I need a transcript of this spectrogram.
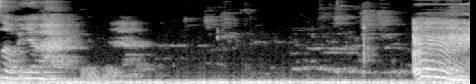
So yeah. Mm.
